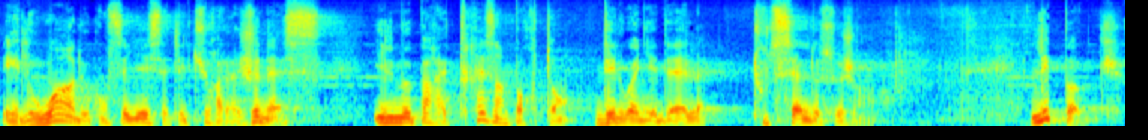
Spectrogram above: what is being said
Et loin de conseiller cette lecture à la jeunesse, il me paraît très important d'éloigner d'elle toutes celles de ce genre. L'époque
